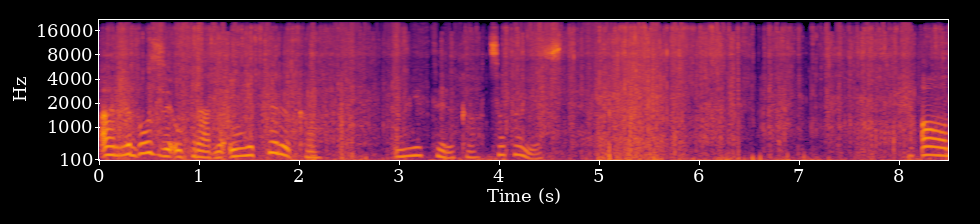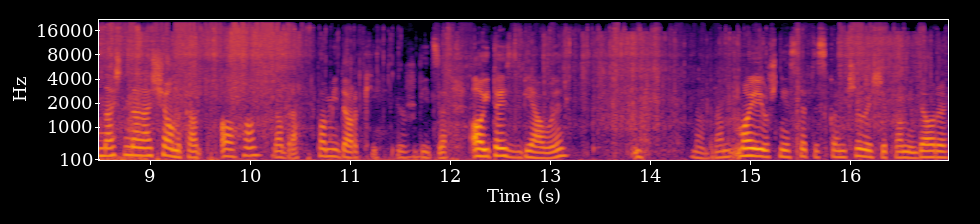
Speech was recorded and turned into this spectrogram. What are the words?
arbuzy uprawia i nie tylko. I nie tylko. Co to jest? O, na, na nasionka. Oho, dobra, pomidorki już widzę. O, i to jest biały. Dobra, moje już niestety skończyły się pomidory.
